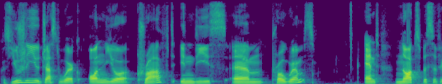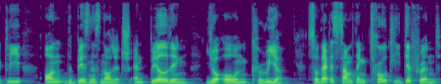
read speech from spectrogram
Because usually you just work on your craft in these um, programs and not specifically on the business knowledge and building your own career. So that is something totally different,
